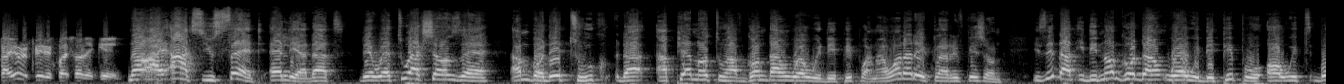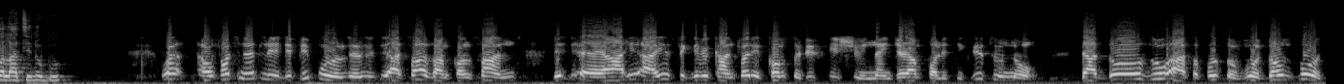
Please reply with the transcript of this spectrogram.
can you repeat the question again? Now, I asked, you said earlier that there were two actions uh, Ambode took that appear not to have gone down well with the people, and I wanted a clarification. Is it that it did not go down well with the people or with Bola Tinubu? Well, unfortunately, the people, as far as I'm concerned, uh, are, are insignificant when it comes to this issue in Nigerian politics. You to know that those who are supposed to vote don't vote.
